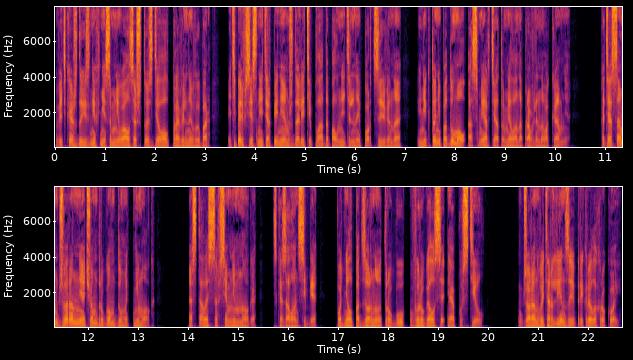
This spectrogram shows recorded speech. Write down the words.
ведь каждый из них не сомневался, что сделал правильный выбор. И теперь все с нетерпением ждали тепла дополнительной порции вина, и никто не подумал о смерти от умело направленного камня. Хотя сам Джоран ни о чем другом думать не мог. «Осталось совсем немного», — сказал он себе, — поднял подзорную трубу, выругался и опустил. Джоран вытер линзы и прикрыл их рукой.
